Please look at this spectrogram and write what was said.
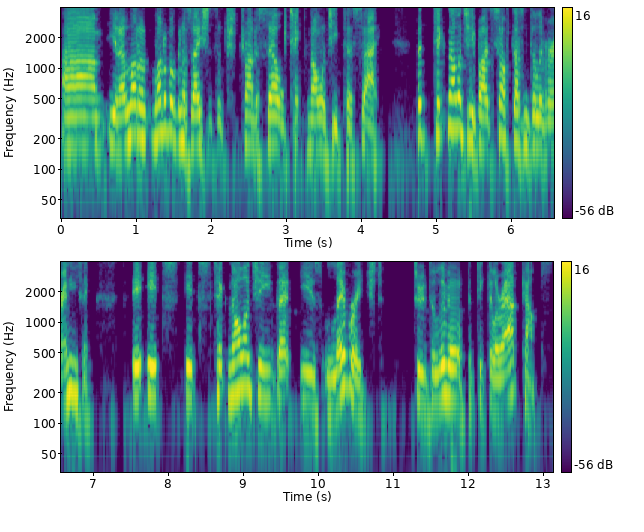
Um, you know, a lot of lot of organizations are trying to sell technology per se, but technology by itself doesn't deliver anything. It, it's it's technology that is leveraged to deliver particular outcomes.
